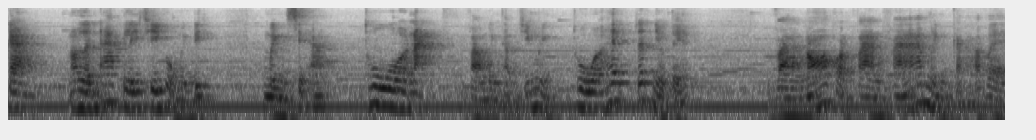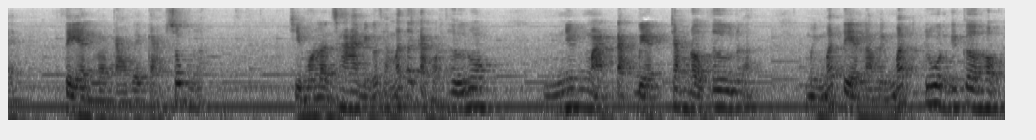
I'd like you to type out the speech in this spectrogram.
cao. Nó lấn áp cái lý trí của mình đi. Mình sẽ thua nặng và mình thậm chí mình thua hết rất nhiều tiền. Và nó còn tàn phá mình cả về tiền và cả về cảm xúc nữa. Chỉ một lần sai mình có thể mất tất cả mọi thứ, đúng không? Nhưng mà đặc biệt trong đầu tư nữa, mình mất tiền là mình mất luôn cái cơ hội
